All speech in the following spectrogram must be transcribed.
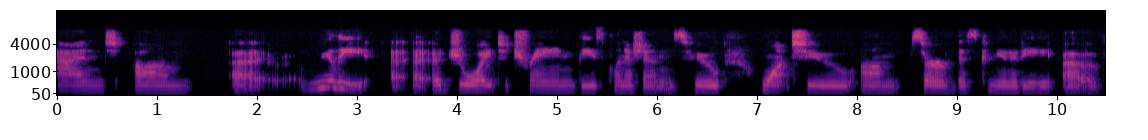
and um, uh, really a, a, joy to train these clinicians who want to um, serve this community of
